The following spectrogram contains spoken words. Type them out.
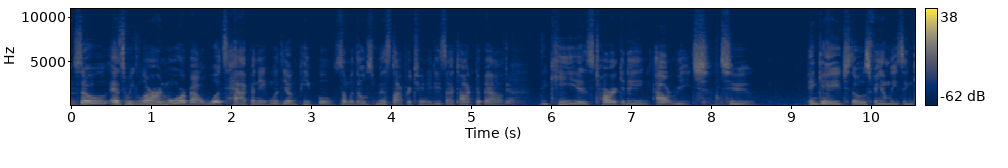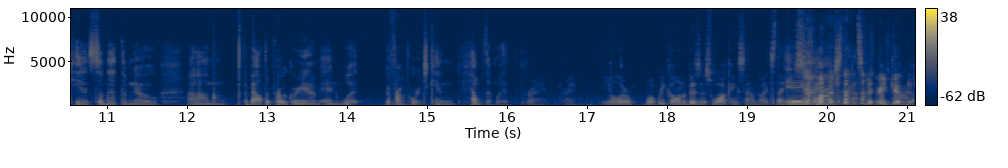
So as we learn more about what's happening with young people, some of those missed opportunities I talked about, Yeah. the key is targeting outreach to engage those families and kids to let them know um, about the program and what the front porch can help them with. Right, are what we call in the business walking sound bites. Thank you so much. That's very good.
